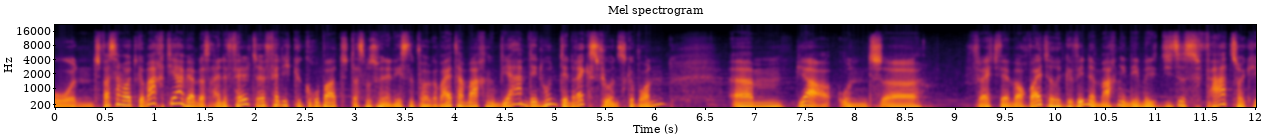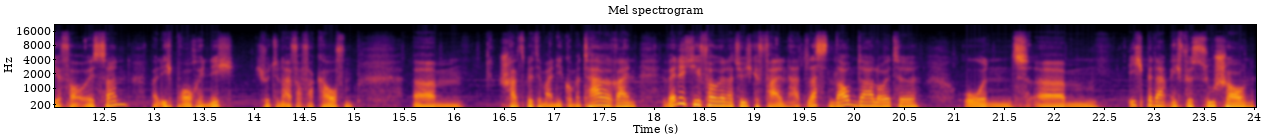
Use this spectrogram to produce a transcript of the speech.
Und was haben wir heute gemacht? Ja, wir haben das eine Feld äh, fertig gegrubbert. Das müssen wir in der nächsten Folge weitermachen. Wir haben den Hund, den Rex, für uns gewonnen. Ähm, ja, und äh, vielleicht werden wir auch weitere Gewinne machen, indem wir dieses Fahrzeug hier veräußern. Weil ich brauche ihn nicht. Ich würde ihn einfach verkaufen. Ähm, Schreibt es bitte mal in die Kommentare rein. Wenn euch die Folge natürlich gefallen hat, lasst einen Daumen da, Leute. Und ähm, ich bedanke mich fürs Zuschauen.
